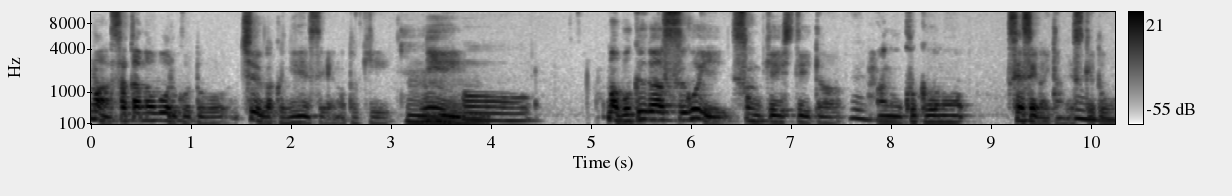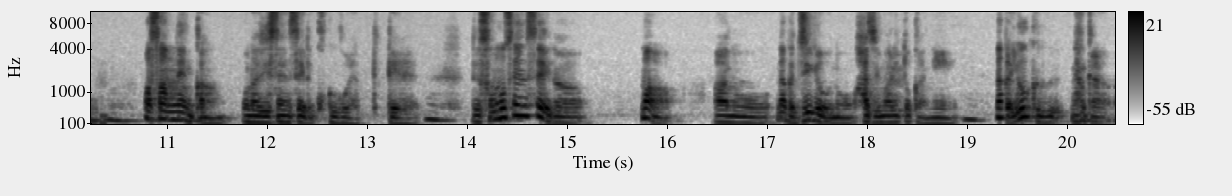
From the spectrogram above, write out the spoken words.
まあ遡ること中学2年生の時に、うんまあ、僕がすごい尊敬していたうん。あの国語の先生がいたんですけど、うんまあ、3年間同じ先生で国語をやっててでその先生がまああのなんか授業の始まりとかになんかよくなんか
